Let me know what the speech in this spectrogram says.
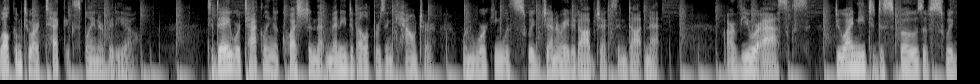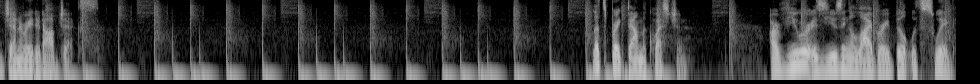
Welcome to our Tech Explainer video. Today we're tackling a question that many developers encounter when working with Swig-generated objects in .NET. Our viewer asks, do I need to dispose of Swig-generated objects? Let's break down the question. Our viewer is using a library built with Swig,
